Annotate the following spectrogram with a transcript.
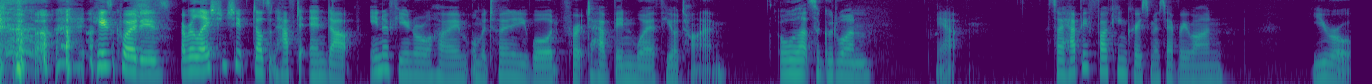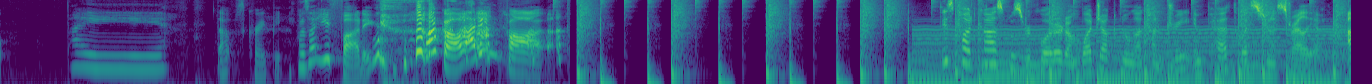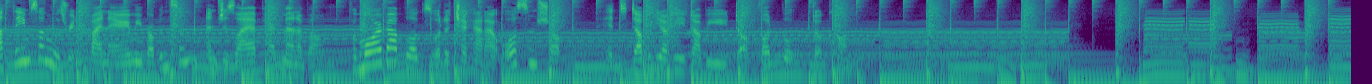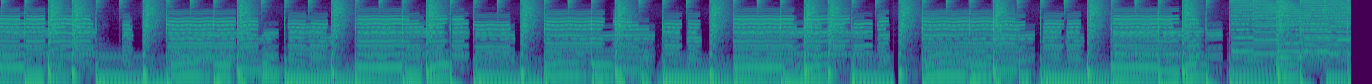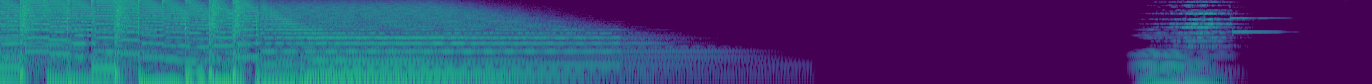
his quote is A relationship doesn't have to end up in a funeral home or maternity ward for it to have been worth your time. oh, that's a good one. Yeah. So happy fucking Christmas, everyone. You rule. Bye. That was creepy. Was that you farting? Fuck off. I didn't fart. This podcast was recorded on Whadjuk Noongar country in Perth, Western Australia. Our theme song was written by Naomi Robinson and Josiah Padmanabam. For more of our blogs or to check out our awesome shop, head to www.vodbook.com.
